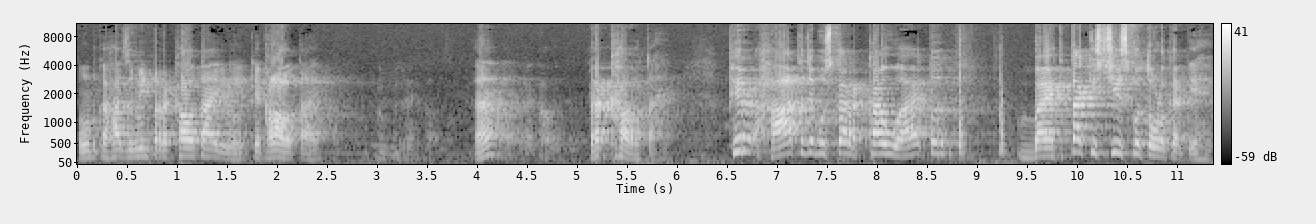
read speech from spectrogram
اونٹ کا ہاتھ زمین پر رکھا ہوتا ہے کہ نہیں؟ کہ کھڑا ہوتا ہے؟ ہاں؟ رکھا ہوتا ہے۔ پھر ہاتھ جب اس کا رکھا ہوا ہے تو بیٹھتا کس چیز کو توڑ کر کے ہے؟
